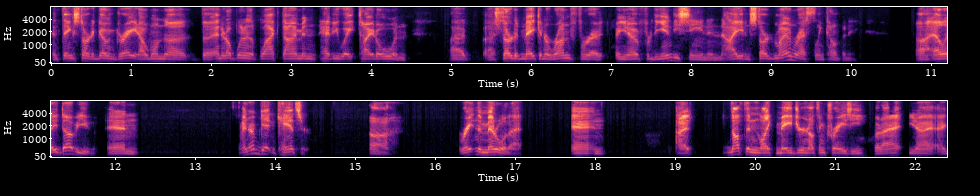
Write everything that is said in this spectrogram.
and things started going great. I won the the ended up winning the Black Diamond heavyweight title and I, I started making a run for a, you know, for the indie scene. And I even started my own wrestling company, uh, LAW. And I ended up getting cancer uh, right in the middle of that. And I, nothing like major, nothing crazy, but I, you know, I, I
